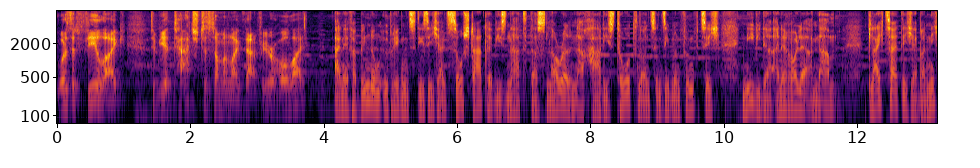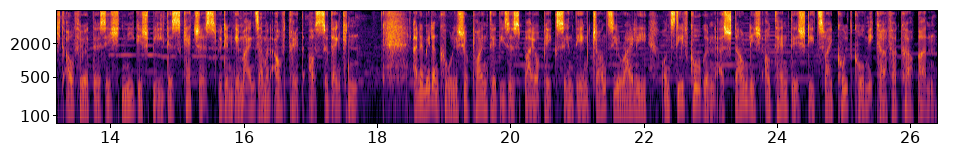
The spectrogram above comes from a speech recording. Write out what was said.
What does it feel, feel like to be attached to someone like that for your whole life? Eine Verbindung übrigens, die sich als so stark erwiesen hat, dass Laurel nach Hardys Tod 1957 nie wieder eine Rolle annahm. Gleichzeitig aber nicht aufhörte, sich nie gespielte Sketches für den gemeinsamen Auftritt auszudenken. Eine melancholische Pointe dieses Biopics, in dem John C. Riley und Steve Coogan erstaunlich authentisch die zwei Kultkomiker verkörpern.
